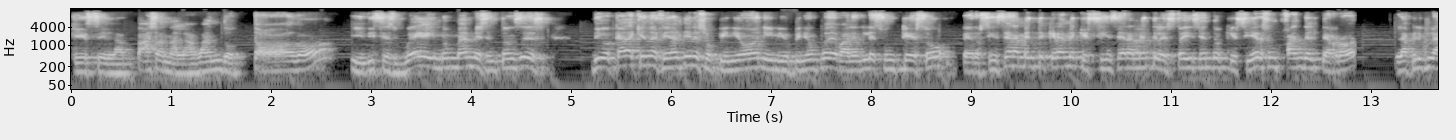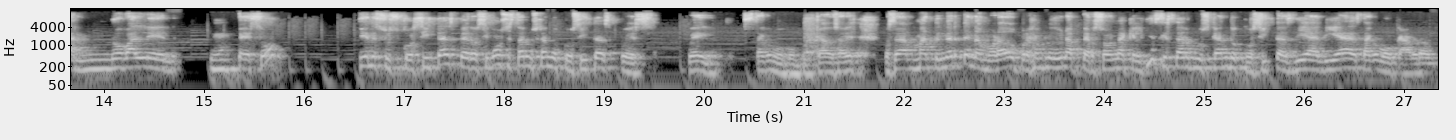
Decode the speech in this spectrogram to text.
que se la pasan alabando todo y dices, güey, no mames, entonces digo, cada quien al final tiene su opinión y mi opinión puede valerles un queso, pero sinceramente, créanme que sinceramente les estoy diciendo que si eres un fan del terror, la película no vale un peso, tiene sus cositas, pero si vamos a estar buscando cositas, pues, güey, está como complicado, ¿sabes? O sea, mantenerte enamorado, por ejemplo, de una persona que le tienes que estar buscando cositas día a día, está como cabrón,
